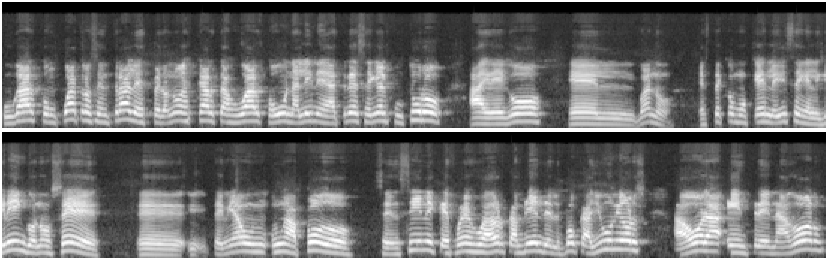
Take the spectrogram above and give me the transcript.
jugar con cuatro centrales, pero no descarta jugar con una línea de tres en el futuro. Agregó el, bueno, este como que le dicen el gringo, no sé, eh, tenía un, apodo, Sensini, que fue jugador también del Boca Juniors, ahora entrenador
